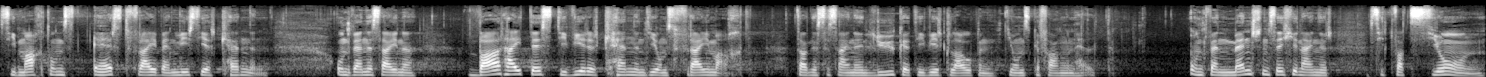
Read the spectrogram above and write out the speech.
Sie macht uns erst frei, wenn wir sie erkennen. Und wenn es eine Wahrheit ist, die wir erkennen, die uns frei macht, dann ist es eine Lüge, die wir glauben, die uns gefangen hält. Und wenn Menschen sich in einer Situation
